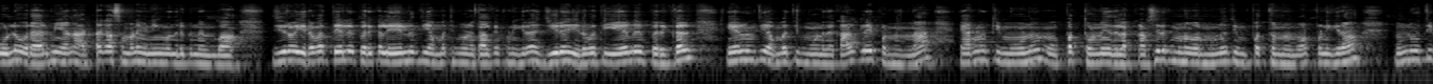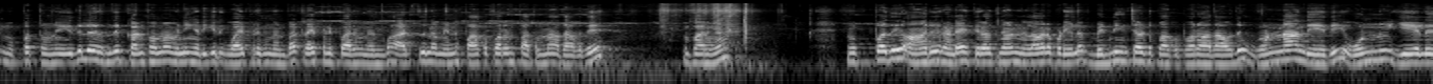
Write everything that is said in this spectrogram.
போலில் ஒரு அருமையான அட்டகாசமான வினிங் வந்திருக்கு நண்பா. ஜீரோ இருபத்தேழு பெருக்கள் எழுநூற்றி ஐம்பத்தி மூணு. கால்குலேட் பண்ணிக்கிறேன் ஜீரோ இருபத்தி ஏழு பெருக்கள் எழுநூற்றி ஐம்பத்தி மூணு. இதை கால்குலேட் பண்ணோம்னா இரநூத்தி மூணு முப்பத்தொன்று இதில் கடைசியிலுக்கு மூணு ஒரு முந்நூற்றி முப்பத்தொன்று நோட் பண்ணிக்கிறோம். முந்நூற்றி முப்பத்தொன்று இதிலிருந்து கன்ஃபார்மாக வினிங் அடிக்கிறதுக்கு வாய்ப்பு இருக்குது நண்பா. ட்ரை பண்ணி பாருங்கள் நண்பா. அடுத்து நம்ம என்ன பார்க்க போகிறோம்னு பார்த்தோம்னா அதாவது பாருங்கள் முப்பது ஆறு ரெண்டாயிரத்தி இருபத்தி நாலு நிலவரப்படியில் பெண்டிங் சார்ட் பார்க்க போகிறோம் அதாவது ஒன்றாம் தேதி ஒன்று ஏழு.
